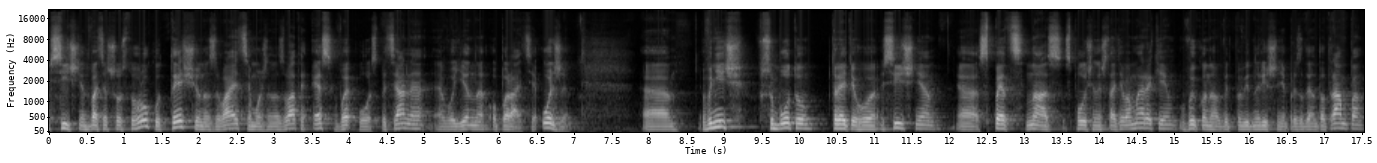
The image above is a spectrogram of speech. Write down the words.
січня 26-го року те, що називається, можна назвати СВО спеціальна е, воєнна операція. Отже, е, в ніч в суботу, 3 січня, е, спецназ Сполучених Штатів Америки виконав відповідне рішення президента Трампа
